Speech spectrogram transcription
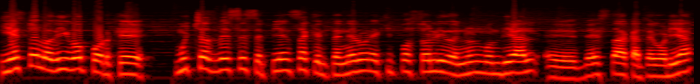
Y esto lo digo porque muchas veces se piensa que el tener un equipo sólido en un mundial de esta categoría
